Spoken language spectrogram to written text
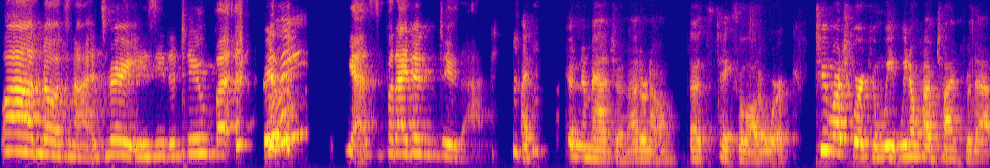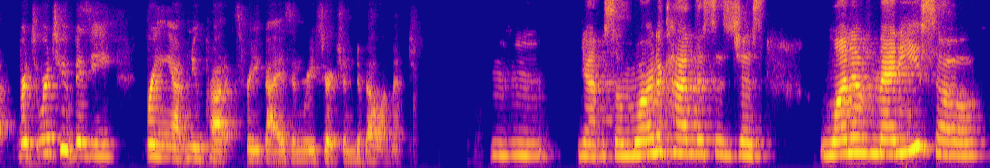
Well, no, it's not. It's very easy to do, but Really? yes, but I didn't do that. I couldn't imagine. I don't know. That takes a lot of work. Too much work, and we, we don't have time for that. We're, we're too busy bringing out new products for you guys in research and development. hmm Yeah, so more to come. This is just one of many. So,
